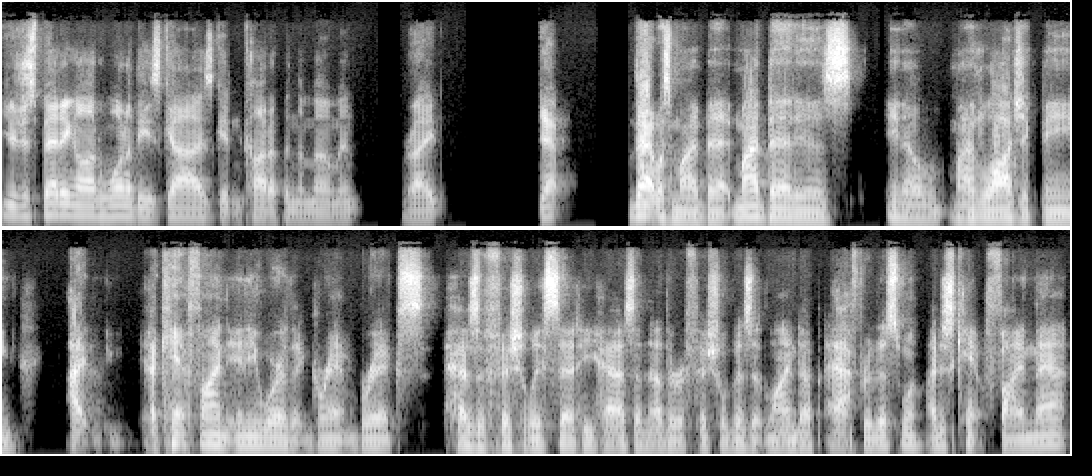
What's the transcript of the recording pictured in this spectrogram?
you're just betting on one of these guys getting caught up in the moment, right? Yep. That was my bet. My bet is, you know, my logic being I I can't find anywhere that Grant Brix has officially said he has another official visit lined up after this one. I just can't find that.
